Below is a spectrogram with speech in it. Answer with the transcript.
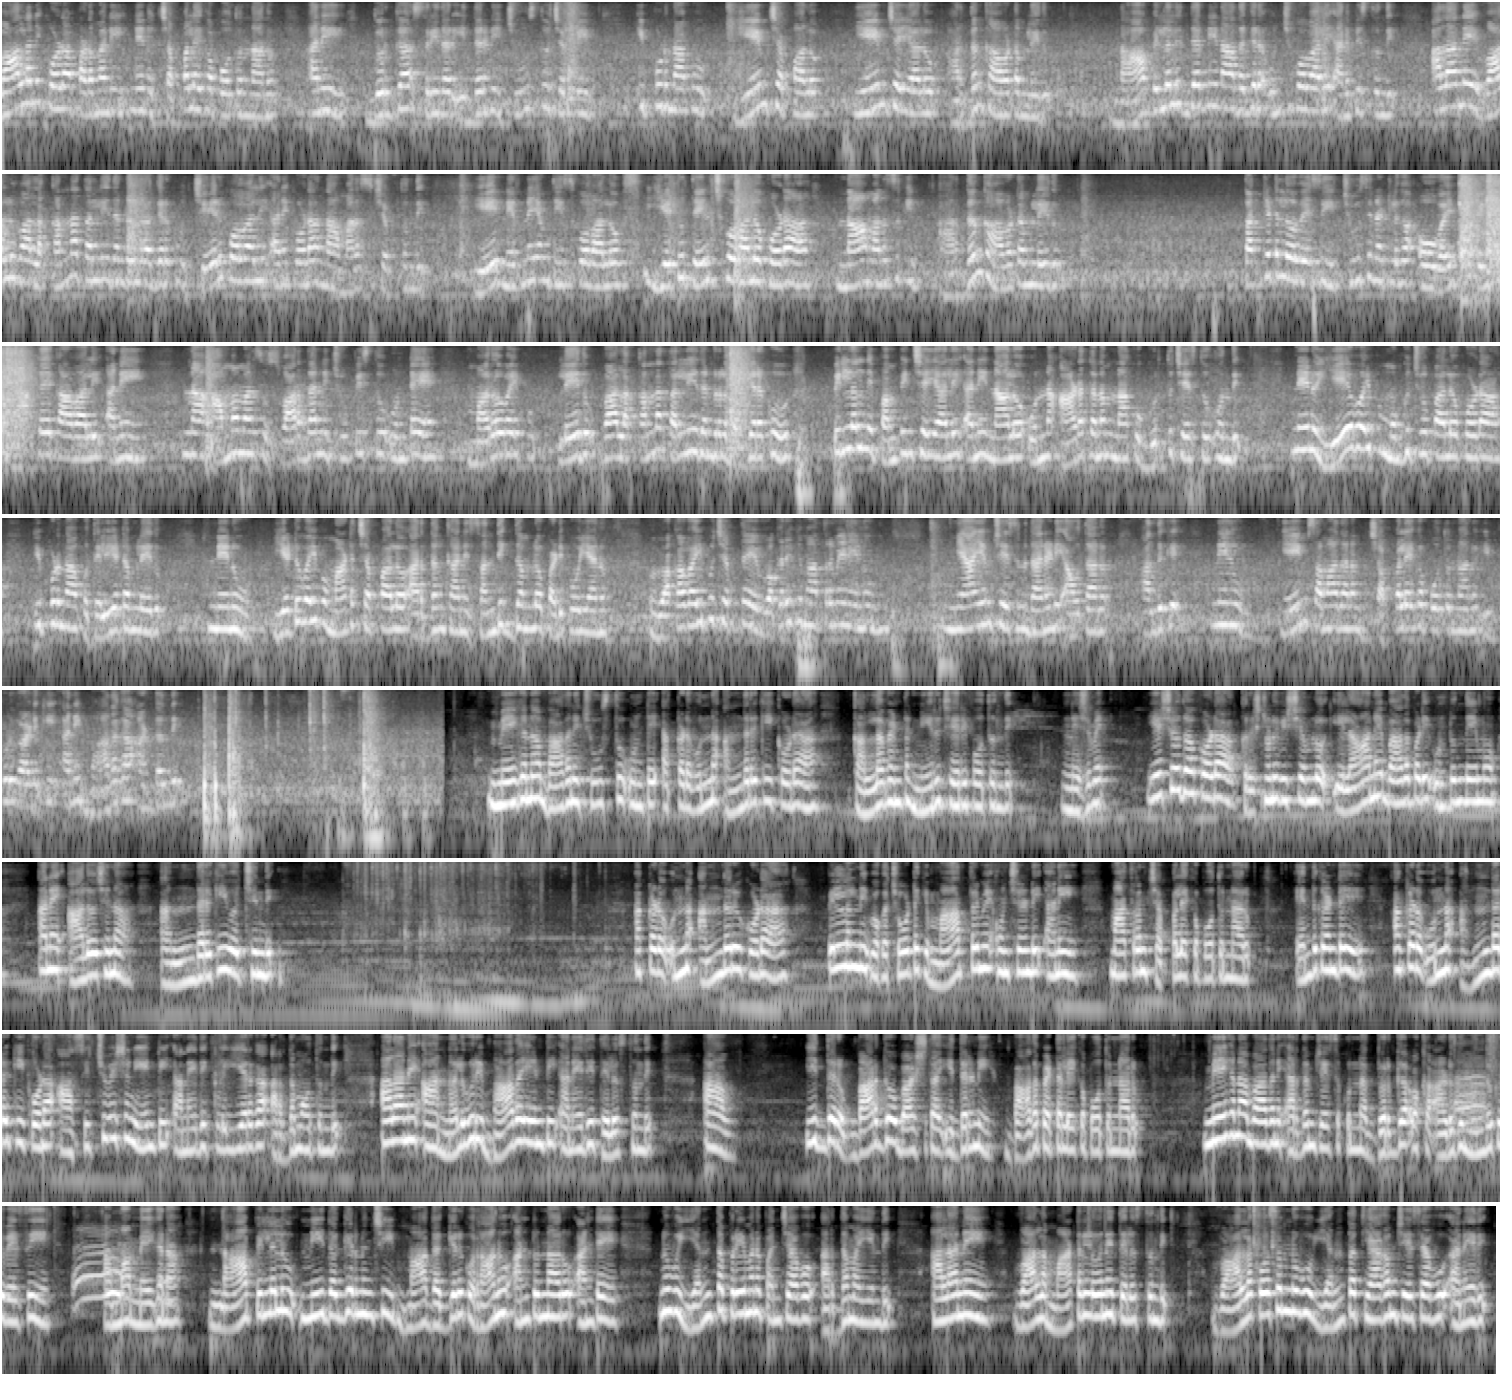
వాళ్ళని కూడా పడమని నేను చెప్పలేకపోతున్నాను అని దుర్గా శ్రీధర్ ఇద్దరిని చూస్తూ చెప్పి ఇప్పుడు నాకు ఏం చెప్పాలో ఏం చేయాలో అర్థం కావటం లేదు. నా పిల్లలిద్దరినీ నా దగ్గర ఉంచుకోవాలి అనిపిస్తుంది. అలానే వాళ్ళు వాళ్ళ కన్న తల్లిదండ్రుల దగ్గరకు చేరుకోవాలి అని కూడా నా మనసు చెప్తుంది. ఏ నిర్ణయం తీసుకోవాలో ఎటు తేల్చుకోవాలో కూడా నా మనసుకి అర్థం కావటం లేదు. తక్కెటలో వేసి చూసినట్లుగా ఓ వైపు పిల్లలు నాకే కావాలి అని నా అమ్మ మనసు స్వార్థాన్ని చూపిస్తూ ఉంటే మరోవైపు లేదు. వాళ్ళ కన్న తల్లిదండ్రుల దగ్గరకు పిల్లల్ని పంపించేయాలి అని నాలో ఉన్న ఆడతనం నాకు గుర్తు చేస్తూ ఉంది. నేను ఏ వైపు మొగ్గు చూపాలో కూడా ఇప్పుడు నాకు తెలియటం లేదు. నేను ఎటువైపు మాట చెప్పాలో అర్థం కాని సందిగ్ధంలో పడిపోయాను. ఒకవైపు చెప్తే ఒకరికి మాత్రమే నేను న్యాయం చేసిన దానిని అవుతాను. అందుకే నేను ఏం సమాధానం చెప్పలేకపోతున్నాను ఇప్పుడు వాడికి అని బాధగా అంటుంది. మేఘన బాధని చూస్తూ ఉంటే అక్కడ ఉన్న అందరికీ కూడా కళ్ళ వెంట నీరు చేరిపోతుంది. నిజమే. యశోద కూడా కృష్ణుడి విషయంలో ఇలానే బాధపడి ఉంటుందేమో అనే ఆలోచన అందరికీ వచ్చింది. అక్కడ ఉన్న అందరూ కూడా పిల్లల్ని ఒక చోటకి మాత్రమే ఉంచండి అని మాత్రం చెప్పలేకపోతున్నారు. ఎందుకంటే అక్కడ ఉన్న అందరికీ కూడా ఆ సిచ్యువేషన్ ఏంటి అనేది క్లియర్గా అర్థమవుతుంది. అలానే ఆ నలుగురి బాధ ఏంటి అనేది తెలుస్తుంది. ఆ ఇద్దరు భార్గవ్ భాషిత ఇద్దరిని బాధ పెట్టలేకపోతున్నారు. మేఘన బాధని అర్థం చేసుకున్న దుర్గ ఒక అడుగు ముందుకు వేసి అమ్మ మేఘన నా పిల్లలు నీ దగ్గర నుంచి మా దగ్గరకు రాను అంటున్నారు అంటే నువ్వు ఎంత ప్రేమను పంచావో అర్థమయ్యింది. అలానే వాళ్ళ మాటల్లోనే తెలుస్తుంది. వాళ్ళ కోసం నువ్వు ఎంత త్యాగం చేశావు అనేది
